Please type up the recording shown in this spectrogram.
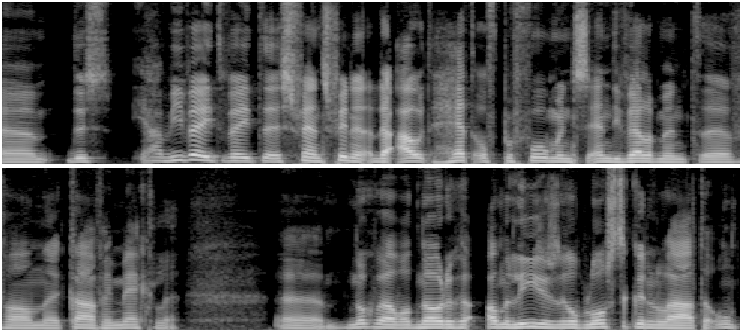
Um, dus ja, wie weet weet uh, Sven Vinnen, de oud Head of Performance and Development uh, van uh, KV Mechelen, nog wel wat nodige analyses erop los te kunnen laten om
